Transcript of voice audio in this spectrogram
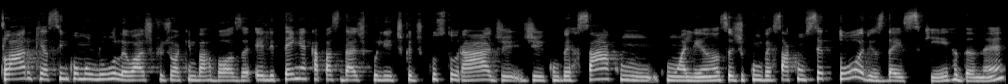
Claro que, assim como Lula, eu acho que o Joaquim Barbosa ele tem a capacidade política de costurar, de, de conversar com, com alianças, de conversar com setores da esquerda, né?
